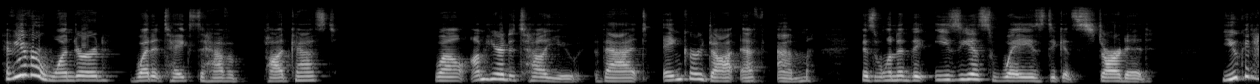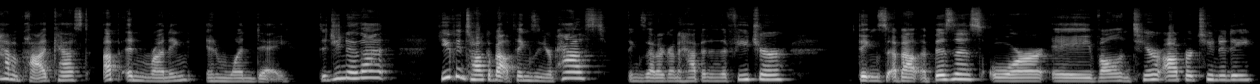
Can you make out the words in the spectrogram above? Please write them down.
Have you ever wondered what it takes to have a podcast? Well, I'm here to tell you that Anchor.fm is one of the easiest ways to get started. You can have a podcast up and running in one day. Did you know that? You can talk about things in your past, things that are going to happen in the future, things about a business or a volunteer opportunity.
